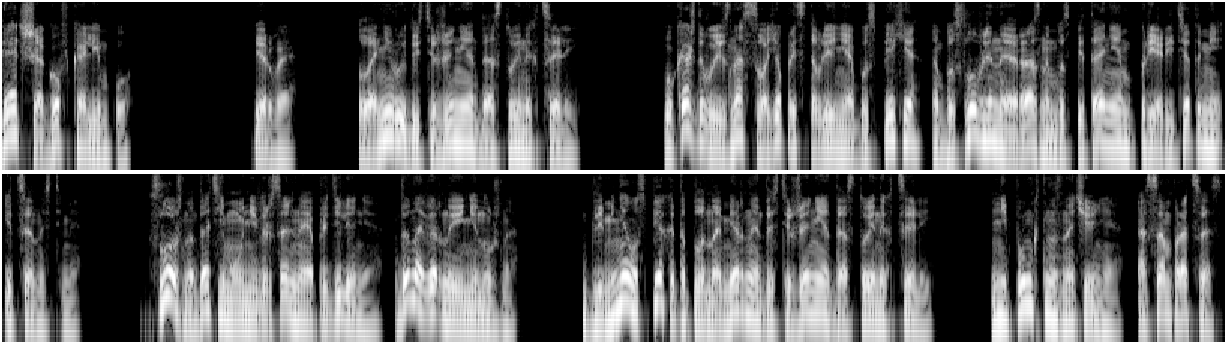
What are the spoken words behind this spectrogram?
Пять шагов к Олимпу. Первое. Планируй достижение достойных целей. У каждого из нас свое представление об успехе, обусловленное разным воспитанием, приоритетами и ценностями. Сложно дать ему универсальное определение, да, наверное, и не нужно. Для меня успех — это планомерное достижение достойных целей. Не пункт назначения, а сам процесс.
